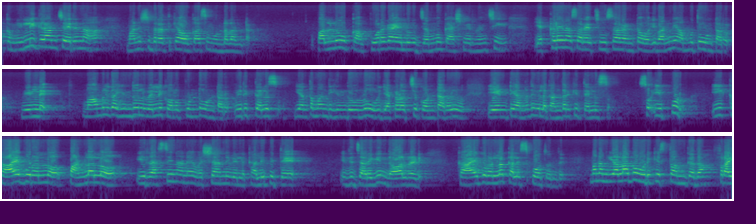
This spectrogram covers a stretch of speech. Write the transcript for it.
ఒక మిల్లీగ్రామ్ చేరిన మనిషి బ్రతికే అవకాశం ఉండదంట. పళ్ళు కూరగాయలు జమ్మూ కాశ్మీర్ నుంచి ఎక్కడైనా సరే చూసారంటో ఇవన్నీ అమ్ముతూ ఉంటారు వీళ్ళే. మామూలుగా హిందువులు వెళ్ళి కొనుక్కుంటూ ఉంటారు. వీరికి తెలుసు ఎంతమంది హిందువులు ఎక్కడొచ్చి కొంటారు ఏంటి అన్నది వీళ్ళకి అందరికీ తెలుసు. సో ఇప్పుడు ఈ కాయగూరల్లో పండ్లలో ఈ రసిన్ అనే విషయాన్ని వీళ్ళు కలిపితే ఇది జరిగింది ఆల్రెడీ. కాయగూరల్లో కలిసిపోతుంది. మనం ఎలాగో ఉడికిస్తాం కదా ఫ్రై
